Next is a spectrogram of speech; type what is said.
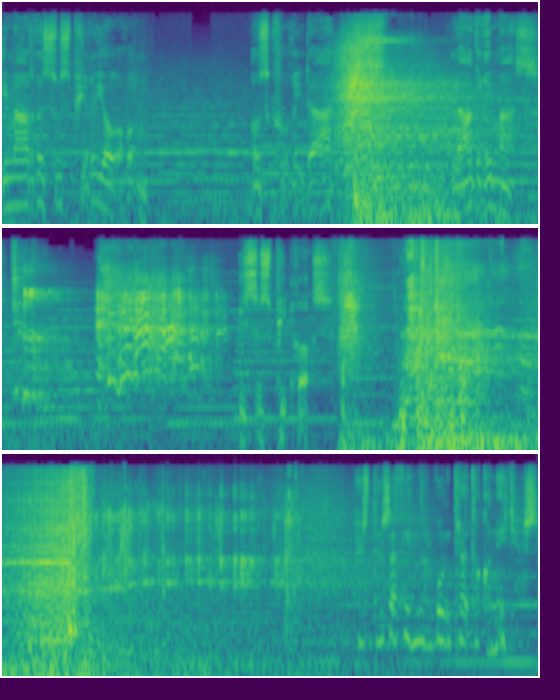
y madre suspiriorum. Oscuridad, lágrimas y suspiros. ¿Estás haciendo algún trato con ellas?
